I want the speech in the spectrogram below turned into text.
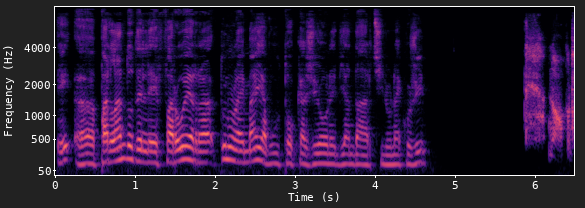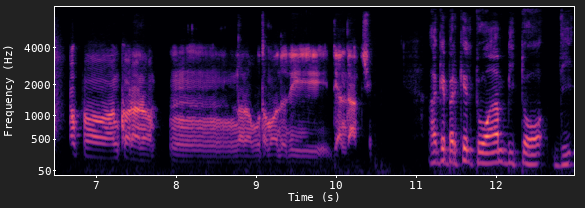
E uh, parlando delle Faroe, tu non hai mai avuto occasione di andarci, non è così? No, purtroppo ancora no, mm, non ho avuto modo di, di andarci. Anche perché il tuo ambito di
